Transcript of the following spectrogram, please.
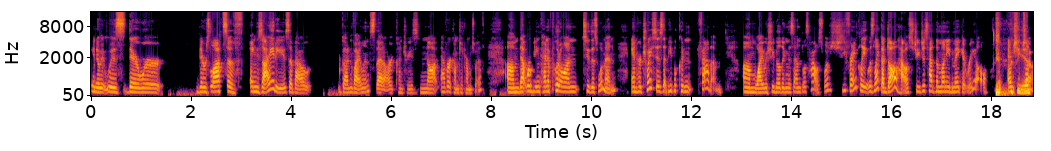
you know it was there were there was lots of anxieties about gun violence that our country's not ever come to terms with um, that were being kind of put on to this woman and her choices that people couldn't fathom um, why was she building this endless house well she frankly it was like a dollhouse she just had the money to make it real and she Yeah.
